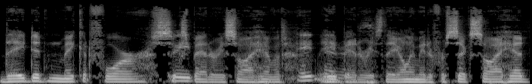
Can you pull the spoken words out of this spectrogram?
they didn't make it for six Eight. batteries, so I have it Eight batteries. batteries. They only made it for six, so I had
